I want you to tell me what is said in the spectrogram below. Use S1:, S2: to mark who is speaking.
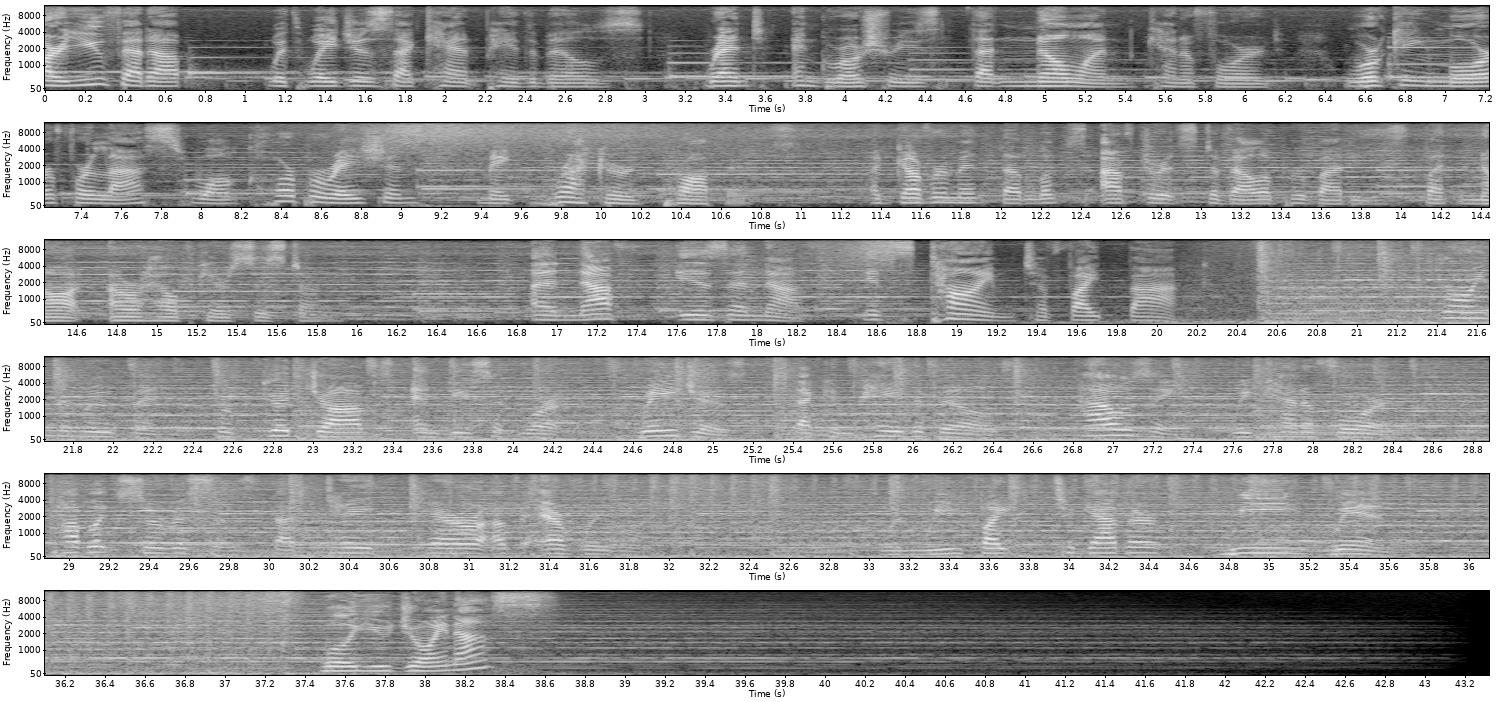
S1: Are you fed up with wages that can't pay the bills, rent and groceries that no one can afford, working more for less while corporations make record profits, a government that looks after its developer buddies but not our healthcare system? Enough is enough. It's time to fight back. Join the movement for good jobs and decent work, wages that can pay the bills, housing we can afford, public services that take care of everyone. When we fight together, we win. Will you join us?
